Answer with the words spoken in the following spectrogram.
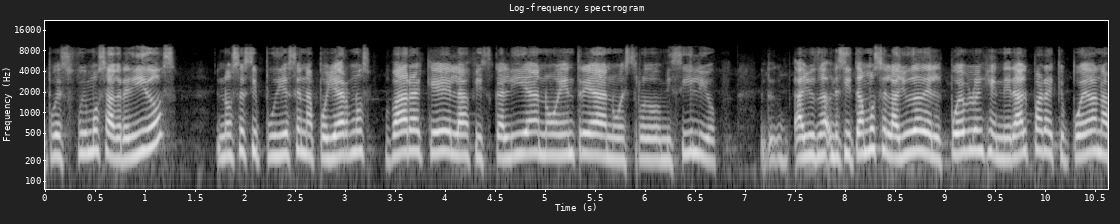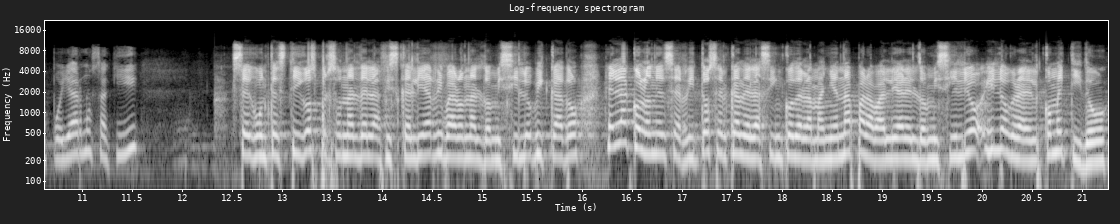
pues fuimos agredidos. No sé si pudiesen apoyarnos para que la fiscalía no entre a nuestro domicilio. necesitamos la ayuda del pueblo en general para que puedan apoyarnos aquí según testigos, personal de la Fiscalía arribaron al domicilio ubicado en la colonia El Cerrito cerca de las 5 de la mañana para balear el domicilio y lograr el cometido.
